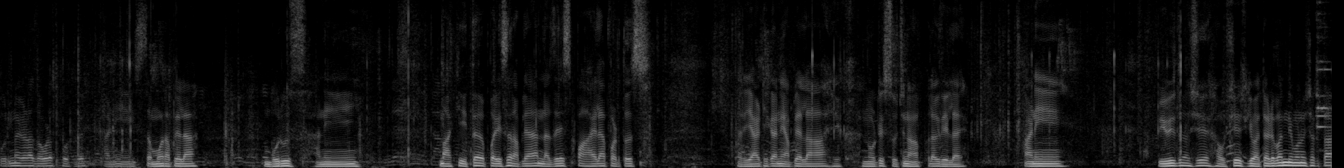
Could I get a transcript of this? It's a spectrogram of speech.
पूर्णगडाजवळच पोचलो आणि समोर आपल्याला बुरुज आणि बाकी इतर परिसर आपल्या नजरेस पाहायला पडतोच. तर या ठिकाणी आपल्याला एक नोटीस सूचना फलक दिला आहे आणि विविध असे अवशेष किंवा तटबंदी म्हणू शकता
